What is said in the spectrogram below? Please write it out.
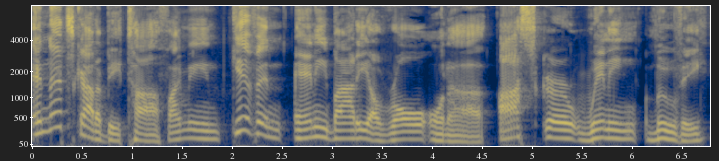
And that's got to be tough. I mean, giving anybody a role on a Oscar winning movie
